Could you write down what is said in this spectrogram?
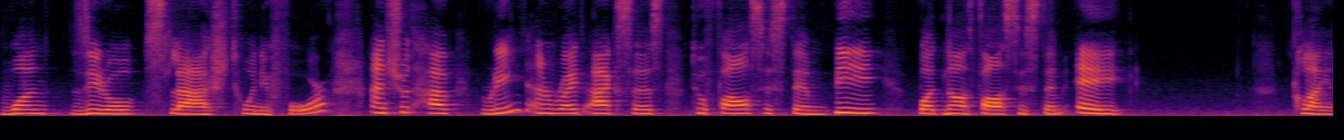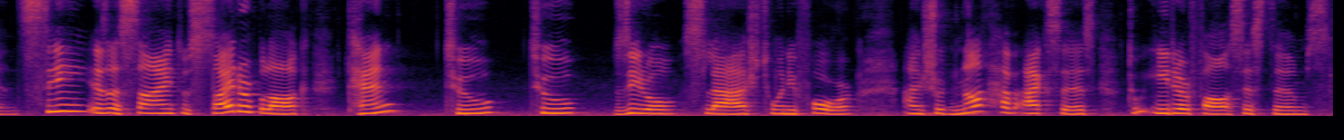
10 slash 24 and should have read and write access to file system B but not file system A. Client C is assigned to CIDR block 10.2.2.0 slash 24 and should not have access to either file systems.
